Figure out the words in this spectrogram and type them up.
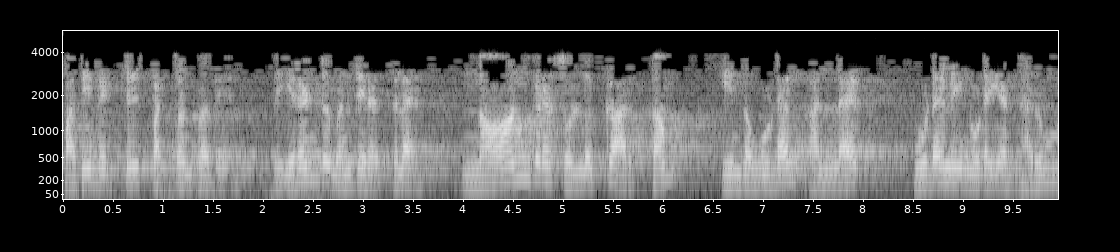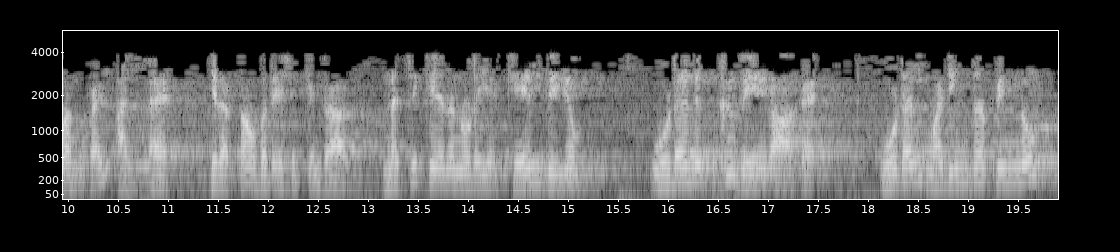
பதினெட்டு பத்தொன்பது இந்த இரண்டு மந்திரத்துல நான்கிற சொல்லுக்கு அர்த்தம் இந்த உடல் அல்ல உடலினுடைய தர்மங்கள் அல்ல. இதத்தான் உபதேசிக்கின்றார். நச்சிகேதனுடைய கேள்வியும் உடலுக்கு வேறாக உடல் மடிந்த பின்னும்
